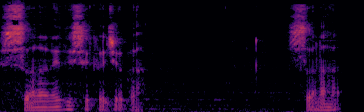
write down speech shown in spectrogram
Sana ne desek acaba? Sana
